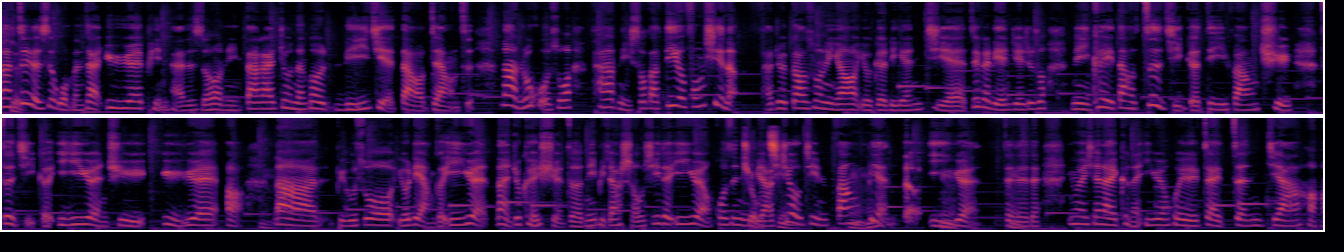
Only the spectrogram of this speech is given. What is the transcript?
那这个是我们在预约平台的时候，你大概就能够理解到这样子。那如果说他你收到第二封信了，他就告诉你哦，有个连接，这个连接就是说你可以到这几个地方去，这几个医院去预约啊。那比如说有两个医院，那你就可以选择你比较熟悉的医院，或是你比较就近方便的医院。对对对，因为现在可能医院会再增加哈，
